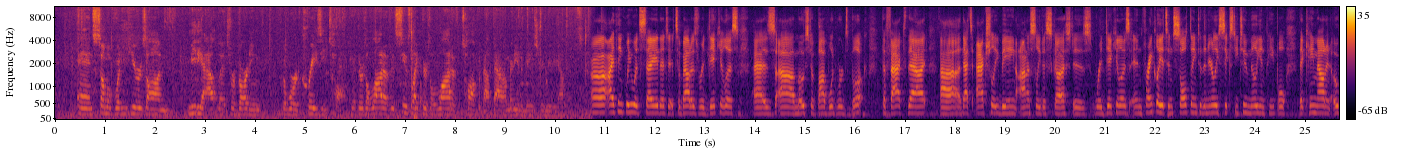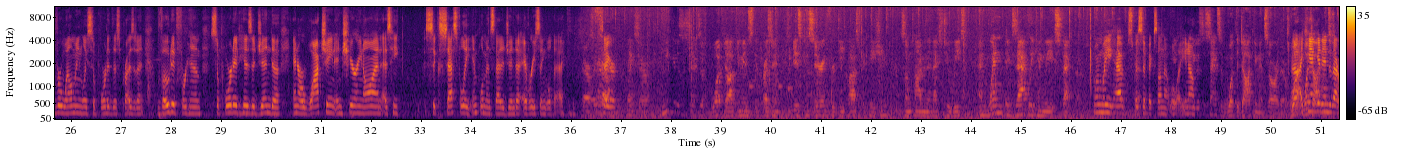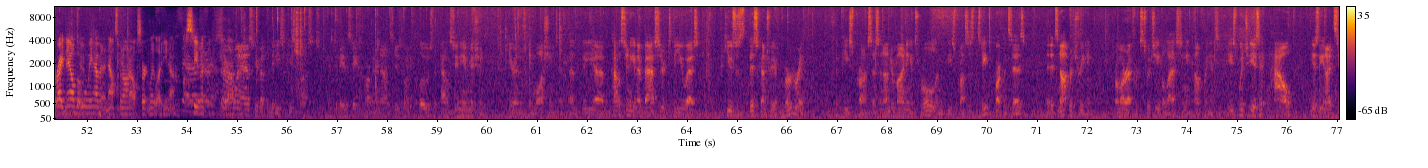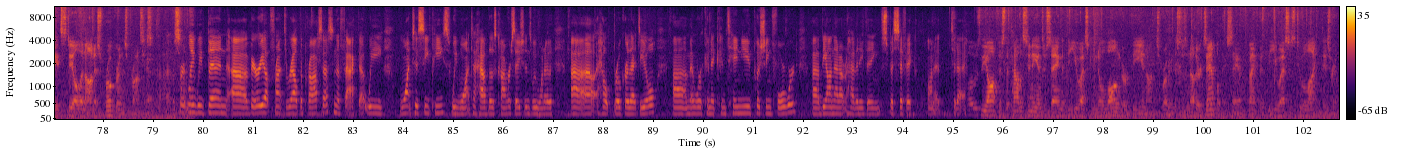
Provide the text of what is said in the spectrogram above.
and some of what he hears on media outlets regarding the word crazy talk? There's a lot of, it seems like there's a lot of talk about that on many of the mainstream media outlets. Uh, I think we would say that it's about as ridiculous as uh, most of Bob Woodward's book. The fact that uh, that's actually being honestly discussed is ridiculous, and frankly, it's insulting to the nearly 62 million people that came out and overwhelmingly supported this president, voted for him, supported his agenda, and are watching and cheering on as he successfully implements that agenda every single day. Sarah? Saagar. Thanks, Sarah. Can you give us a sense of what documents the president is considering for declassification sometime in the next two weeks? And when exactly can we expect them? When we have specifics on that, we'll let you know. Give us a sense of what the documents are, though. Uh, I can't get into that right now, but when we have an announcement on it, I'll certainly let you know. Stephen? Sarah, I want to ask you about the Mideast peace process, because today the State Department announced it is going to close the Palestinian mission here in, in Washington. And the uh, Palestinian ambassador to the U.S. accuses this country of murdering the peace process and undermining its role in the peace process. The State Department says that it's not retreating from our efforts to achieve a lasting and comprehensive peace. Which is it? How is the United States still an honest broker in this process? Uh, Certainly, we've been uh, very upfront throughout the process and the fact that we want to see peace. We want to have those conversations. We want to uh, help broker that deal. Um, and we're going to continue pushing forward. Uh, beyond that, I don't have anything specific on it today. close the office, the Palestinians are saying that the U.S. can no longer be an honest broker. This is another example, they say, of the fact that the U.S. is too aligned with Israel.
